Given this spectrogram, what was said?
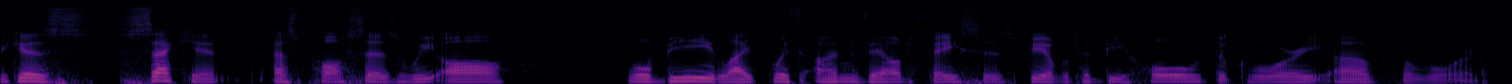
Because, second, as Paul says, we all will be like with unveiled faces, be able to behold the glory of the Lord.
